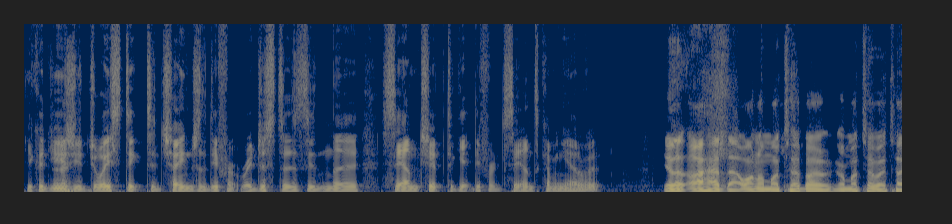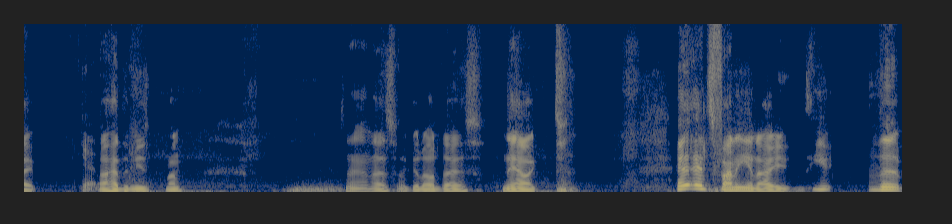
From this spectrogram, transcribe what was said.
you could use your joystick to change the different registers in the sound chip to get different sounds coming out of it. yeah, that, I had that one on my turbo on my turbo tape. Yep. I had the music one. So, yeah, those were the good old days. Now, it, it's funny, you know, you the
